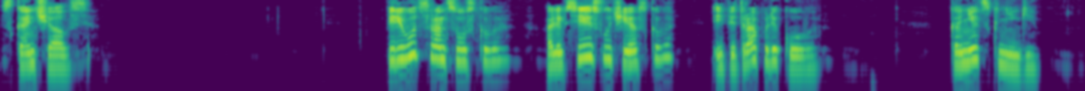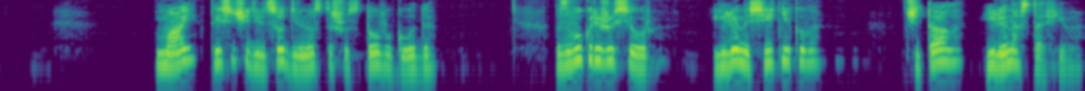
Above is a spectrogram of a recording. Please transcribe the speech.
скончался. Перевод с французского Алексея Случевского и Петра Полякова. Конец книги. Май 1996 года. Звукорежиссер Елена Ситникова читала Елена Астафьева.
